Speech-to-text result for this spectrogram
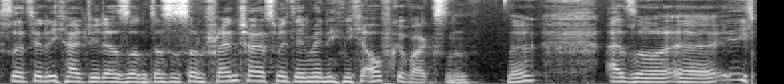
ist natürlich halt wieder so das ist so ein Franchise, mit dem bin ich nicht aufgewachsen. Ne? Also äh, ich,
